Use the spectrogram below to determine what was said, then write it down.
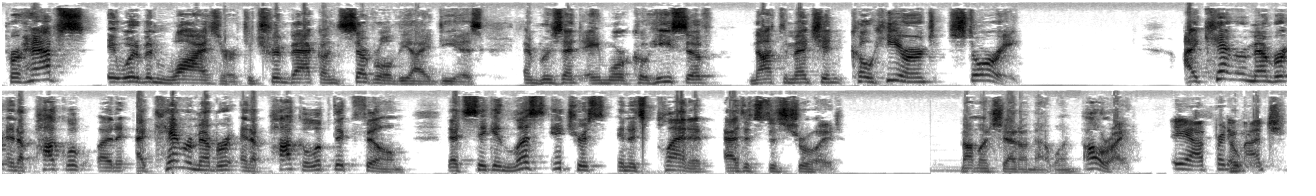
Perhaps it would have been wiser to trim back on several of the ideas and present a more cohesive, not to mention coherent story. I can't remember an apocalyptic. I can't remember an apocalyptic film that's taken less interest in its planet as it's destroyed. Not much to add on that one. All right. Yeah, pretty Nope. much.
